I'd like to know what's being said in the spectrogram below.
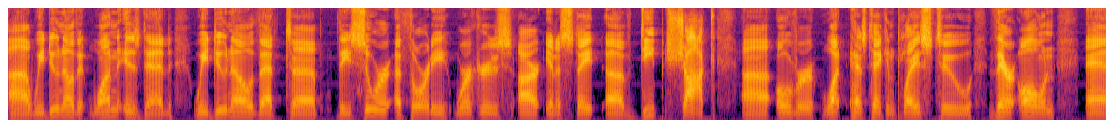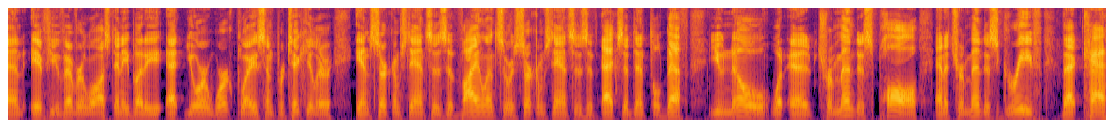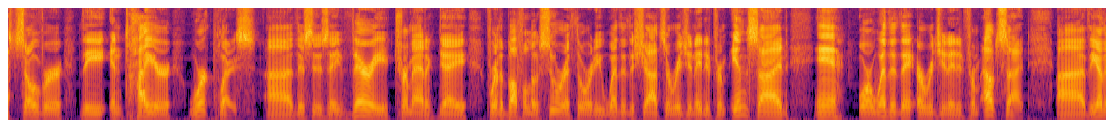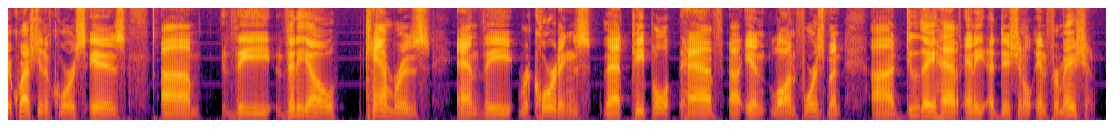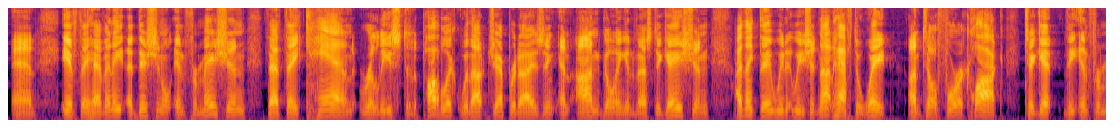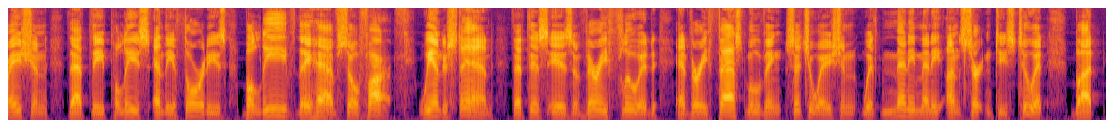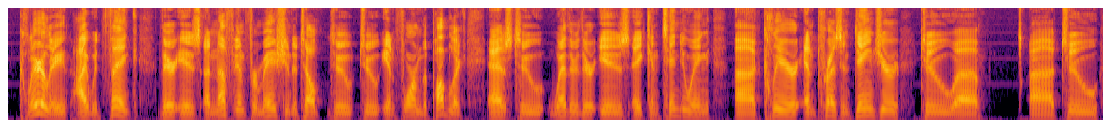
uh, we do know that one is dead. We do know that uh, the sewer authority workers are in a state of deep shock uh, over what has taken place to their own and if you've ever lost anybody at your workplace, in particular in circumstances of violence or circumstances of accidental death, you know what a tremendous pall and a tremendous grief that casts over the entire workplace. Uh, this is a very traumatic day for the Buffalo Sewer Authority, whether the shots originated from inside eh, or whether they originated from outside. Uh, the other question, of course, is um, the video cameras and the recordings that people have uh, in law enforcement, uh, do they have any additional information? And if they have any additional information that they can release to the public without jeopardizing an ongoing investigation, I think they we, we should not have to wait until 4 o'clock to get the information that the police and the authorities believe they have so far. We understand that this is a very fluid and very fast moving situation with many, many uncertainties to it, but clearly, I would think there is enough information to tell to to inform the public as to whether there is a continuing, uh, clear and present danger to uh, uh, to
